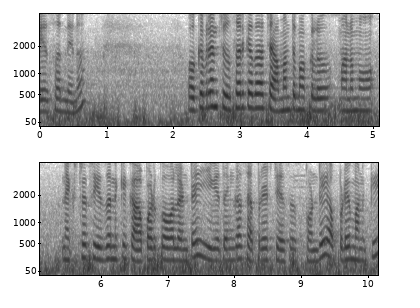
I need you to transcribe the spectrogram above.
వేసాను నేను. ఓకే ఫ్రెండ్స్ చూసారు కదా చామంతి మొక్కలు? మనము నెక్స్ట్ సీజన్కి కాపాడుకోవాలంటే ఈ విధంగా సెపరేట్ చేసేసుకోండి. అప్పుడే మనకి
